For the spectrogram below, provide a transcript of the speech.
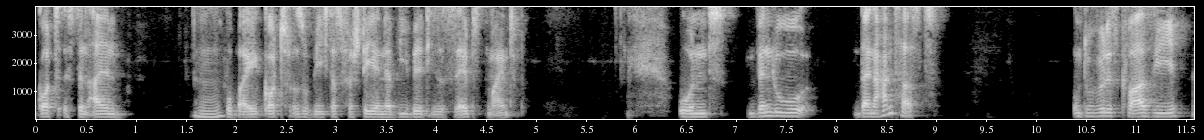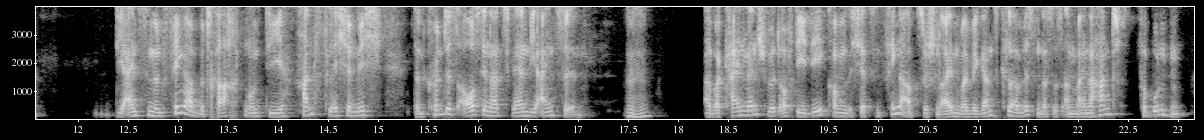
Gott ist in allen. Mhm. Wobei Gott, so wie ich das verstehe, in der Bibel dieses Selbst meint. Und wenn du deine Hand hast und du würdest quasi die einzelnen Finger betrachten und die Handfläche nicht, dann könnte es aussehen, als wären die einzeln. Mhm. Aber kein Mensch wird auf die Idee kommen, sich jetzt einen Finger abzuschneiden, weil wir ganz klar wissen, das ist an meiner Hand verbunden.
